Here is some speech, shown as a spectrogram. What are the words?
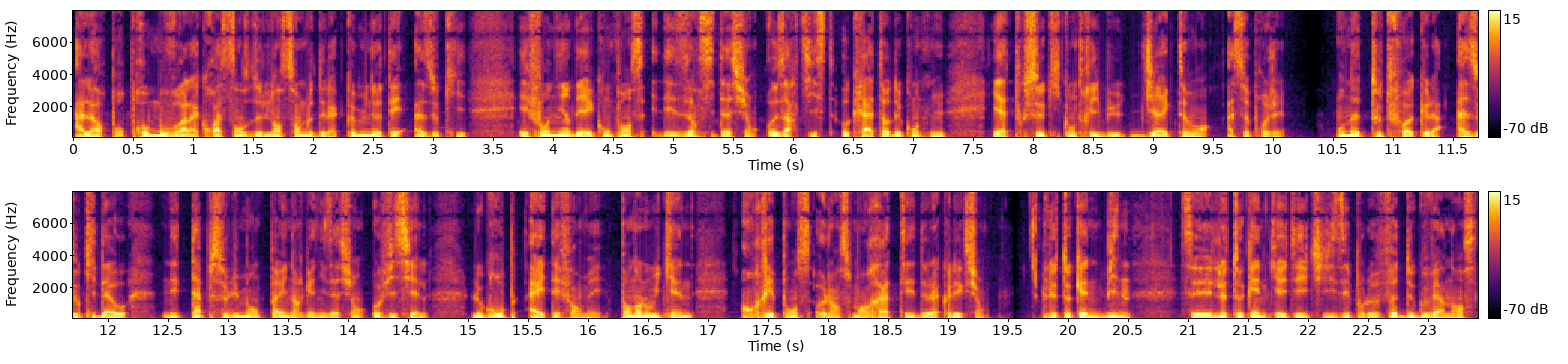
alors pour promouvoir la croissance de l'ensemble de la communauté Azuki et fournir des récompenses et des incitations aux artistes, aux créateurs de contenu et à tous ceux qui contribuent directement à ce projet. On note toutefois que la Azuki DAO n'est absolument pas une organisation officielle. Le groupe a été formé pendant le week-end en réponse au lancement raté de la collection. Le token BIN, c'est le token qui a été utilisé pour le vote de gouvernance,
